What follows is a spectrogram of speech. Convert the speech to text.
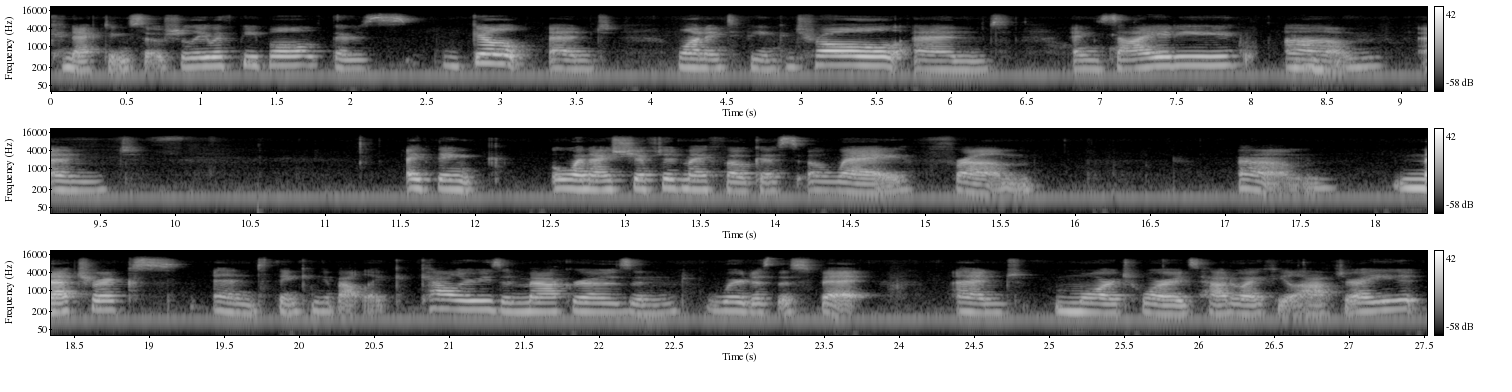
connecting socially with people. There's guilt and wanting to be in control and anxiety. Mm-hmm. Um, and I think when I shifted my focus away from um, metrics and thinking about like calories and macros and where does this fit and more towards how do I feel after I eat it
